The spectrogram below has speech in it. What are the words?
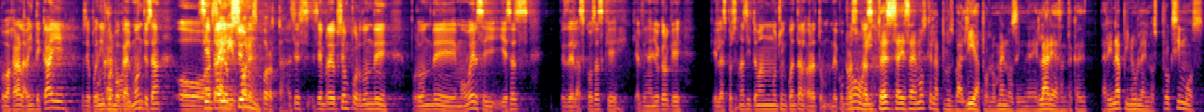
o bajar a la 20 calle, o se pueden ir Boca por del Boca del Monte. O sea, O siempre hay opción. por. Así es, siempre hay opción por dónde, por dónde moverse. Y, y esas, pues, de las cosas que, que al final yo creo que, que las personas sí toman mucho en cuenta a la hora de comprar su No, y casa. entonces ya sabemos que la plusvalía, por lo menos en el área de Santa Catarina Pinula, en los próximos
